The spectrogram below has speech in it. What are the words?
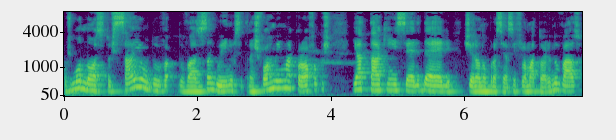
os monócitos saiam do, do vaso sanguíneo, se transformem em macrófagos e ataquem esse LDL, gerando um processo inflamatório no vaso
